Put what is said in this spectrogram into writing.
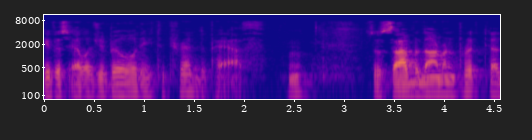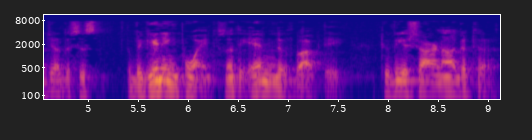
give us eligibility to tread the path. Hmm? So Sarvadharman Prityaja, this is the beginning point. It's not the end of bhakti. To be a Sharanagata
